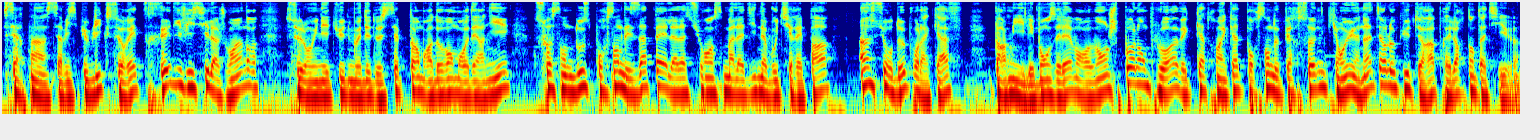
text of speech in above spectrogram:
Certains services publics seraient très difficiles à joindre. Selon une étude menée de septembre à novembre dernier, 72% des appels à l'assurance maladie n'aboutiraient pas. 1 sur 2 pour la CAF. Parmi les bons élèves, en revanche, Pôle emploi avec 84% de personnes qui ont eu un interlocuteur après leur tentative.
